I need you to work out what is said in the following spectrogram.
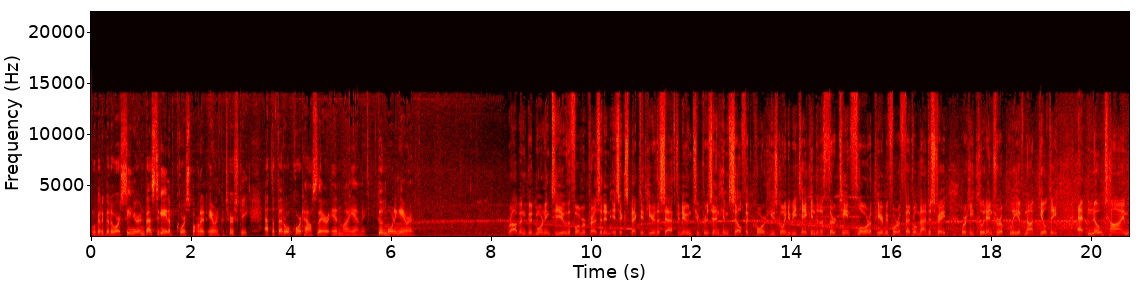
We're going to go to our senior investigative correspondent, Aaron Katersky, at the federal courthouse there in Miami. Good morning, Aaron. Robin, good morning to you. The former president is expected here this afternoon to present himself at court. He's going to be taken to the 13th floor, appear before a federal magistrate, where he could enter a plea of not guilty. At no time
